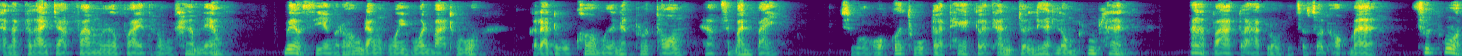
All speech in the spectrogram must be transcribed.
ทะลักทลายจากฝ่ามือฝ่ายตรงข้ามแล้ว แววเสียงร้องดังหวยหวนบาดหูกระดูกข้อมือนักพรตทองหักสะบั้นไป สวงอกก็ถูกกระแทกกระทันจนเลือดลมพรุ่งพล่าน อ้าปากกลากลงหิตสดๆออกมา สุดหวบ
